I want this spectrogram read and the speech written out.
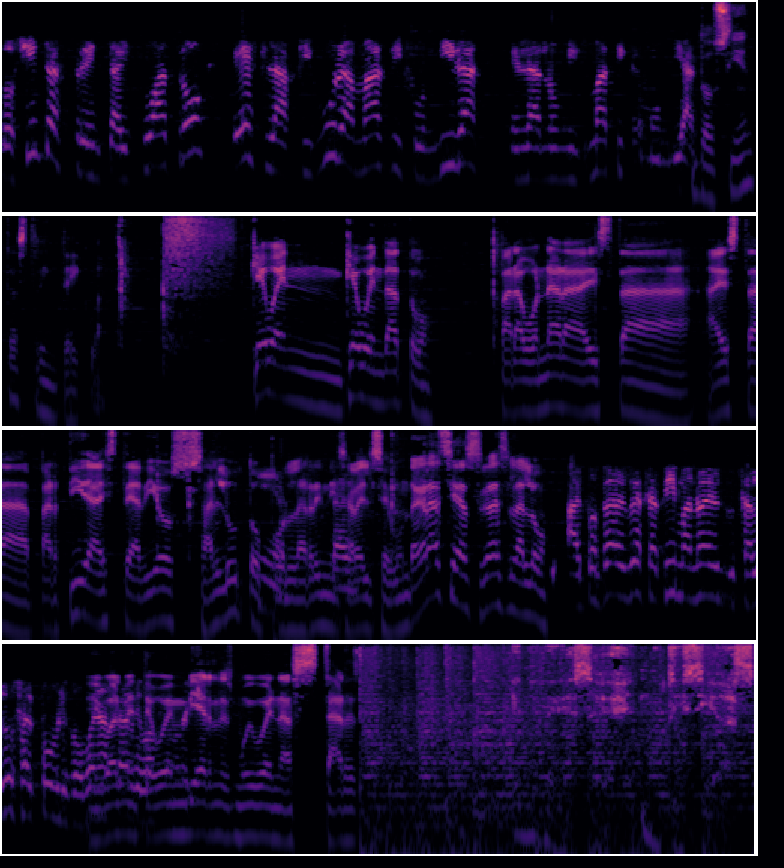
234 es la figura más difundida en la numismática mundial. 234. Qué buen, qué buen dato para abonar a esta, a esta partida, a este adiós, saludo por la reina Isabel II. Gracias, gracias Lalo. Al contrario, gracias a ti Manuel, saludos al público. Buenas Igualmente, buen viernes, muy buenas tardes. Noticias.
